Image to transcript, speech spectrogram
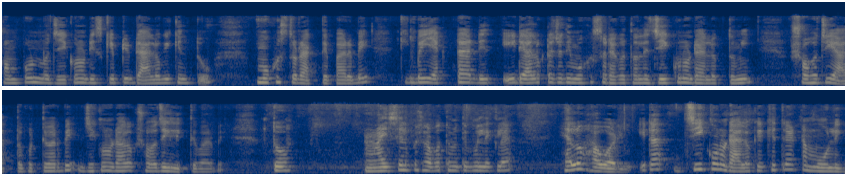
সম্পূর্ণ যে কোনো ডিসক্রিপটিভ ডায়লগে কিন্তু মুখস্থ রাখতে পারবে, কিংবা এই একটা এই ডায়লগটা যদি মুখস্থ রাখো, তাহলে যে কোনো ডায়লগ তুমি সহজেই আয়ত্ত করতে পারবে, যে কোনো ডায়লগ সহজেই লিখতে পারবে। তো মাইসেলফে সর্বপ্রথমে তুমি লিখলে হ্যালো হাউ আর ইউ এটা যে কোনো ডায়লগের ক্ষেত্রে একটা মৌলিক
